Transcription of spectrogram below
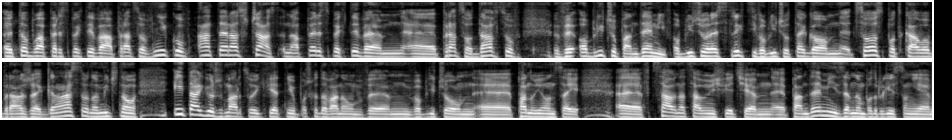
E, To była perspektywa pracowników, a teraz czas na perspektywę e, pracodawców w obliczu pandemii, w obliczu restrykcji, w obliczu tego, co spotkało branżę gastronomiczną i tak już w marcu i kwietniu poszkodowaną w, w obliczu e, panującej w cał, na całym świecie pandemii. Ze mną po drugiej stronie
